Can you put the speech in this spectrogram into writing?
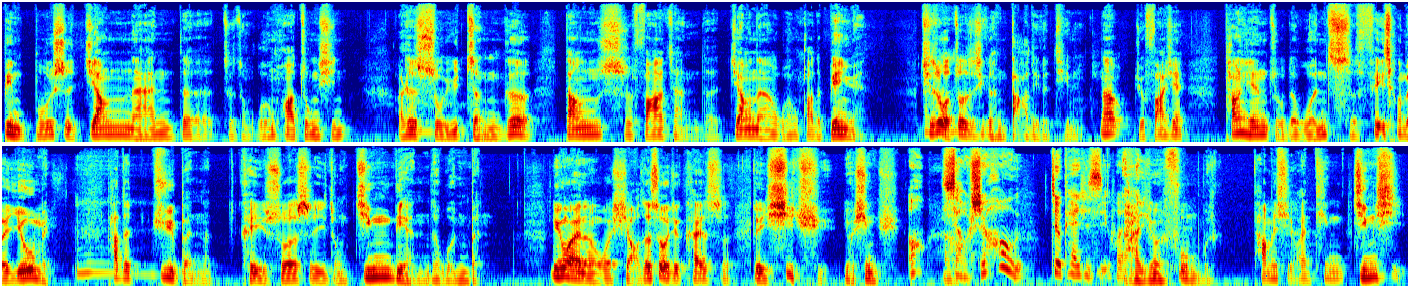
并不是江南的这种文化中心，而是属于整个当时发展的江南文化的边缘。其实我做的是一个很大的一个题目，那就发现汤显祖的文词非常的优美，他的剧本呢可以说是一种经典的文本。另外呢，我小的时候就开始对戏曲有兴趣。哦，小时候就开始喜欢啊，因为父母他们喜欢听京戏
